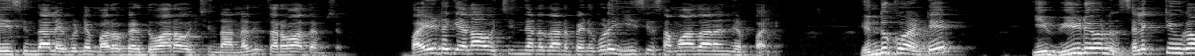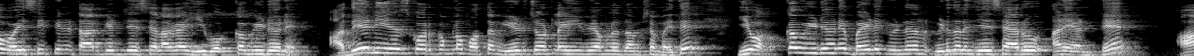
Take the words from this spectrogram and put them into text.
చేసిందా లేకుంటే మరొకరి ద్వారా వచ్చిందా అన్నది తర్వాత అంశం. బయటకు ఎలా వచ్చింది అన్న దానిపైన కూడా ఈసీ సమాధానం చెప్పాలి. ఎందుకు అంటే ఈ వీడియోను సెలెక్టివ్గా వైసీపీని టార్గెట్ చేసేలాగా ఈ ఒక్క వీడియోనే అదే నియోజకవర్గంలో మొత్తం ఏడు చోట్ల ఈవీఎంలు ధ్వంసం అయితే ఈ ఒక్క వీడియోనే బయటకు విడుదల విడుదల చేశారు అని అంటే ఆ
